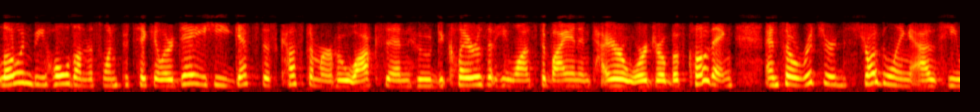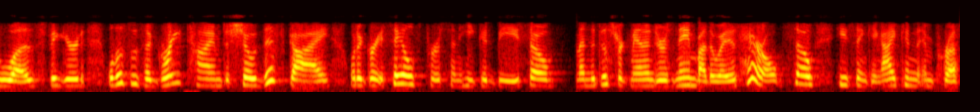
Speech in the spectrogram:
lo and behold on this one particular day he gets this customer who walks in who declares that he wants to buy an entire wardrobe of clothing. And so Richard struggling as he was figured well this was a great time to show this guy what a great salesperson he could be. So and the district manager's name, by the way, is Harold. So he's thinking, I can impress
